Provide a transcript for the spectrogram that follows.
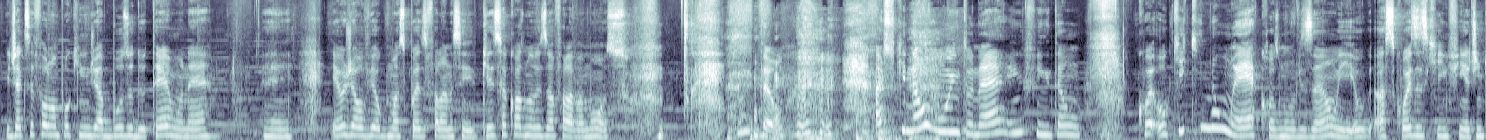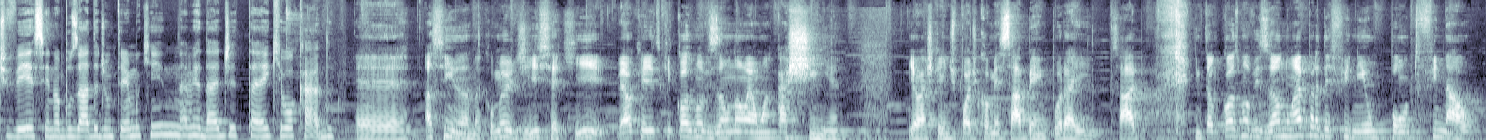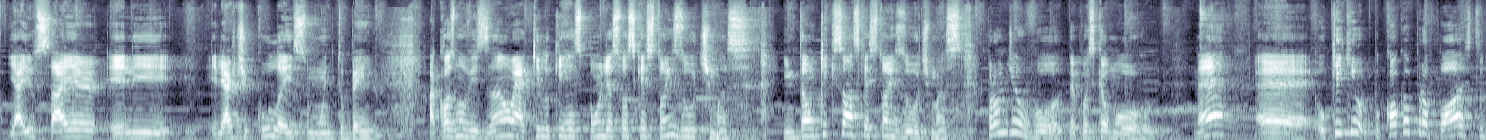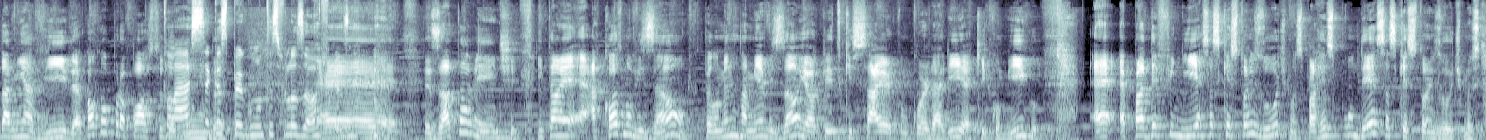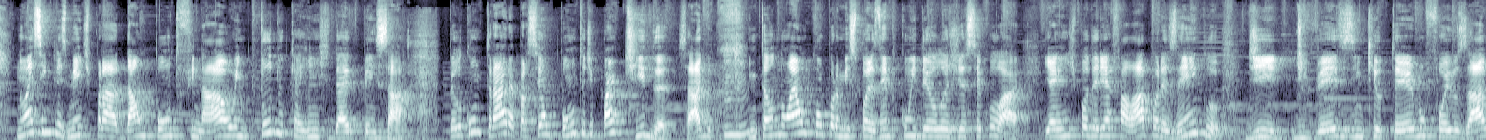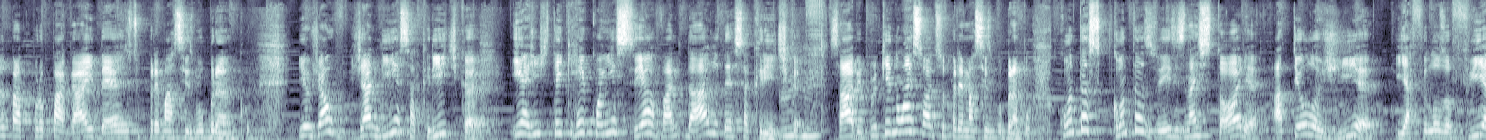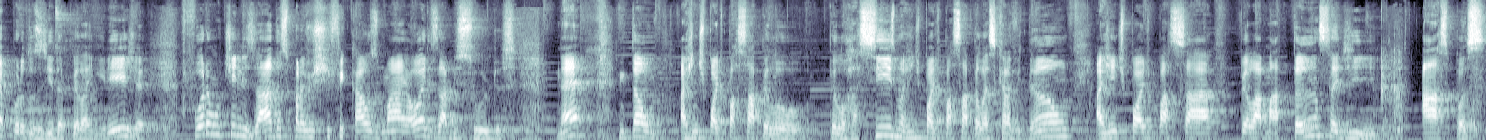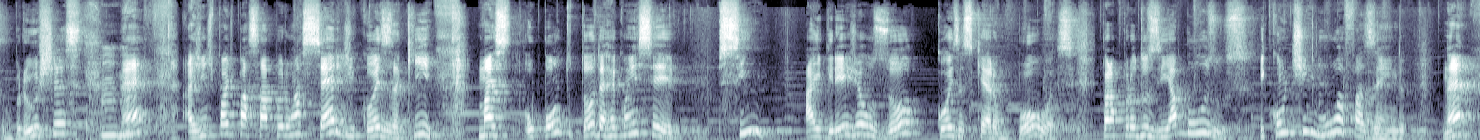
E já que você falou um pouquinho de abuso do termo, né? É, eu já ouvi algumas coisas falando assim, que se a cosmovisão falava, moço. então, acho que não muito, né? Enfim, então, o que que não é cosmovisão e as coisas que, enfim, a gente vê sendo abusada de um termo que, na verdade, tá equivocado? É, assim, Ana, como eu disse aqui, eu acredito que cosmovisão não é uma caixinha. E eu acho que a gente pode começar bem por aí, sabe? Então, cosmovisão não é para definir um ponto final. E aí o Sayer, ele ele articula isso muito bem. A cosmovisão é aquilo que responde às suas questões últimas. Então, o que, que são as questões últimas? Para onde eu vou depois que eu morro? né? É, o que que qual que é o propósito da minha vida? Qual que é o propósito Clássicas do mundo? Clássicas perguntas filosóficas. É, exatamente. Então, é, a cosmovisão, pelo menos na minha visão, e eu acredito que Sayer concordaria aqui comigo, é, é para definir essas questões últimas, para responder essas questões últimas. Não é simplesmente para dar um ponto final em tudo que a gente deve pensar. Pelo contrário, é para ser um ponto de partida, sabe? Uhum. Então, não é um compromisso, por exemplo, com ideologia secular. E a gente poderia falar, por exemplo, exemplo de, de vezes em que o termo foi usado para propagar ideias do supremacismo branco. E eu já, já li essa crítica e a gente tem que reconhecer a validade dessa crítica, uhum. sabe? Porque não é só de supremacismo branco. Quantas, quantas vezes na história a teologia e a filosofia produzida pela igreja foram utilizadas para justificar os maiores absurdos, né? Então, a gente pode passar pelo, pelo racismo, a gente pode passar pela escravidão, a gente pode passar pela matança de aspas bruxas, uhum. né? A gente pode passar por uma série de coisas aqui, mas o ponto todo é reconhecer, sim, a igreja usou coisas que eram boas para produzir abusos e continua fazendo, né?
